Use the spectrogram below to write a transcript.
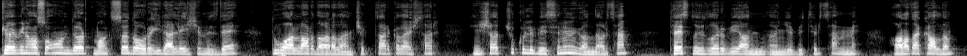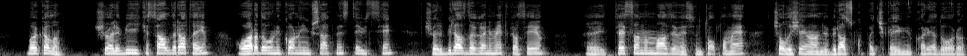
Köy binası 14 Max'a doğru ilerleyişimizde duvarlar da aradan çıktı arkadaşlar. İnşaatçı kulübesini mi göndersem? Tesla'ları bir an önce bitirsem mi? Arada kaldım. Bakalım. Şöyle bir iki saldırı atayım. O arada unicorn'un yükseltmesi de bitsin. Şöyle biraz da ganimet kasayım. Ee, Tesla'nın malzemesini toplamaya çalışayım hem de biraz kupa çıkayım yukarıya doğru.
